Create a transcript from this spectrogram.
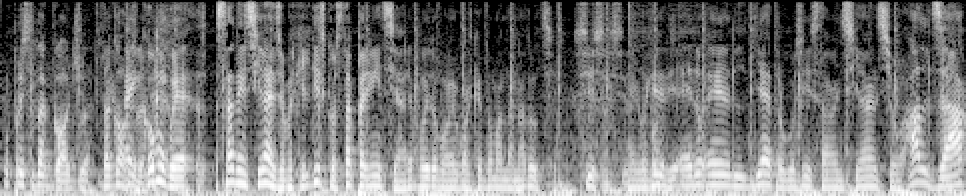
L'ho preso da Gogel. Da Gotland. Eh, comunque state in silenzio perché il disco sta per iniziare, poi dopo avete qualche domanda a Natuzzi. Sì, sì, sì. Eh, perché è, è dietro così stava in silenzio. Alza.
